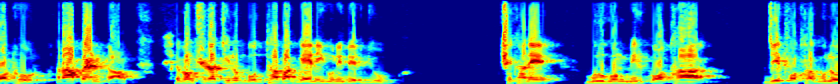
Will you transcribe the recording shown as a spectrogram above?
কঠোর রাপ অ্যান্ড টাফ এবং সেটা ছিল বোদ্ধা বা জ্ঞানীগুণীদের যুগ। সেখানে গুরুগম্ভীর কথা, যে কথাগুলো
